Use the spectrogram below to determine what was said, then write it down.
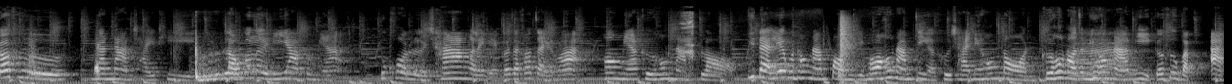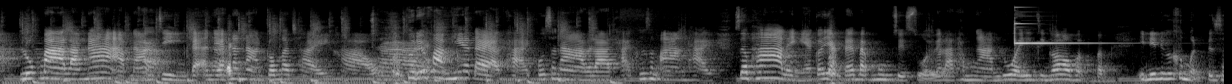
ก็คือนานๆใช้ที เราก็เลยนิยามตรงเนี้ยทุกคนเลยช่างอะไรเงี้ยก็จะเข้าใจกันว่าห้องเนี้ยคือห้องน้ำปลอมพี่แต่เรียกมันห้องน้ำปลอมจริงๆเพราะว่าห้องน้ำจริงอะคือใช้ในห้องนอน คือห้องนอนจะมีห้องน้ำอีกก็คือแบบอะลุกมาล้างหน้าอาบน้ำจริง แต่อันเนี้ยนานๆก็มาใช้เขาใช่คือด้วยความที่แต่ถ่าย โฆษณาเวลาถ่ายเครื่องสำอางถ่ายเสื้อผ้าอะไรเงี้ยก็อยากได้แบบมุมสวยๆเวลาทำงานด้วย จริงๆก็เอาแบบแบบอีกนิดนึงก็คือเหมือนเป็นส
